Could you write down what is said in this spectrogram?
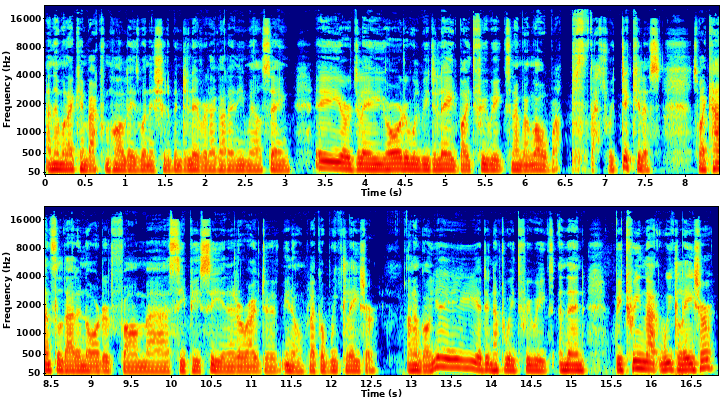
And then when I came back from holidays, when it should have been delivered, I got an email saying, hey, your delay, your order will be delayed by three weeks. And I'm going, oh, pff, that's ridiculous. So I cancelled that and ordered from uh, CPC and it arrived, uh, you know, like a week later. And I'm going, yay, I didn't have to wait three weeks. And then between that week later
